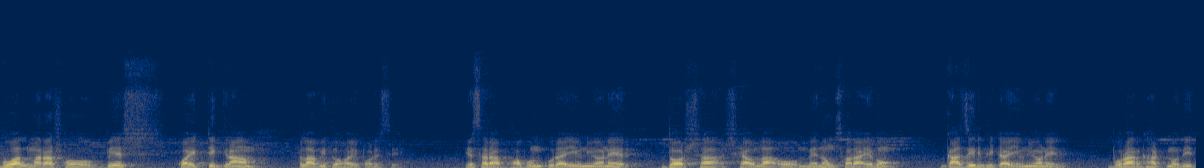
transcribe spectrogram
বোয়ালমারাসহ বেশ কয়েকটি গ্রাম প্লাবিত হয়ে পড়েছে। এছাড়া ভবনকুড়া ইউনিয়নের দর্শা, শ্যাওলা ও মেনংছড়া এবং গাজীরভিটা ইউনিয়নের বোরারঘাট নদীর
